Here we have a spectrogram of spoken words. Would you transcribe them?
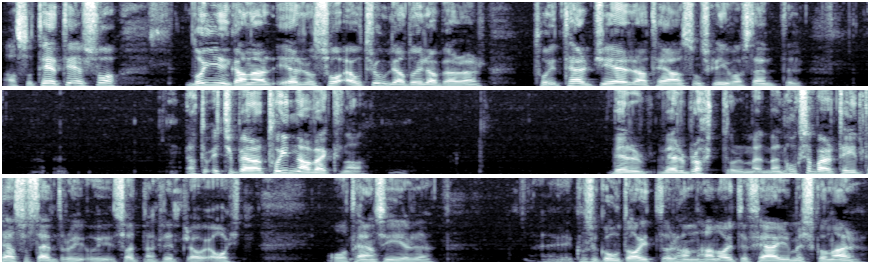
Altså, det, det er så, lojengarna är då så otroliga dyrabärar, tar gjerra til han som skriver stenter, at du ikke bare tøyna vekna, ver ver brøttor men men också bara till till så ständer och i södra krimpra och åt och han säger hur så gott åter han han inte färger muskonar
